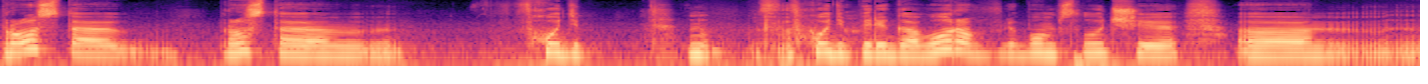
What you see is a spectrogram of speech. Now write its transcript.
просто, просто в ходе ну, в ходе переговоров в любом случае э,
